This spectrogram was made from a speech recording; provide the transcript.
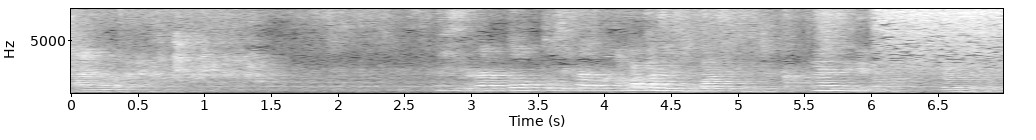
잘나오잖아요 다시 나또 도시사는 해봐가지고 두 가지 될 까? 해야지 이 거.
